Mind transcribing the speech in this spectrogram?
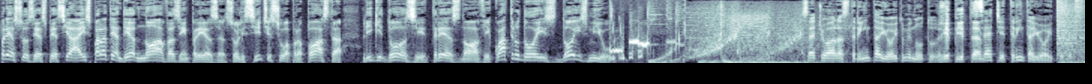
Preços especiais para atender novas empresas. Solicite sua proposta. Ligue 12 3942 2000. 7 horas 38 minutos. Repita. 7h38.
